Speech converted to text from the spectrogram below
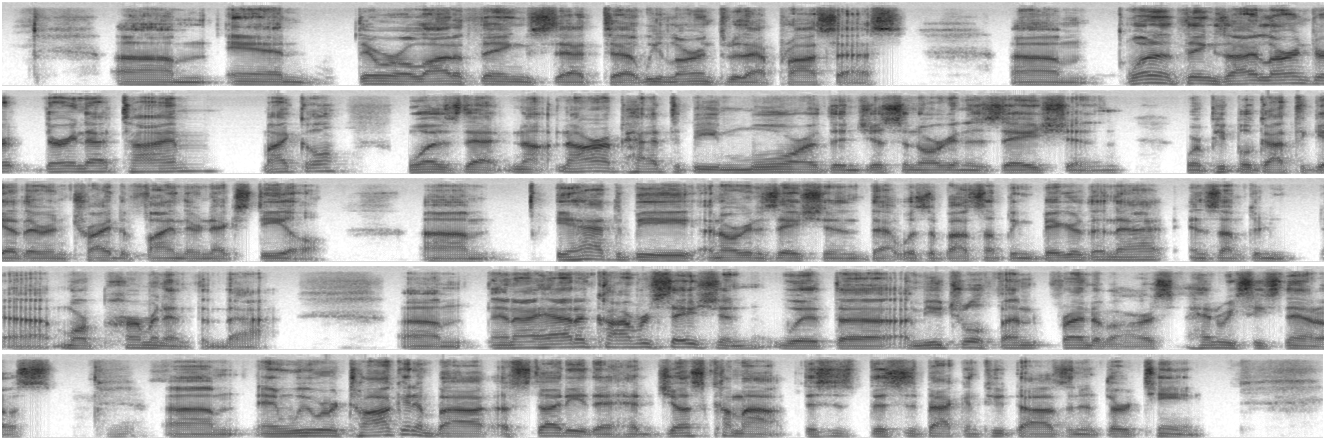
um, and there were a lot of things that uh, we learned through that process. Um, one of the things I learned d- during that time, Michael, was that NAHREP had to be more than just an organization where people got together and tried to find their next deal. Um, it had to be an organization that was about something bigger than that and something uh, more permanent than that. Um, and I had a conversation with uh, a mutual friend, friend of ours, Henry Cisneros, yes. um, and we were talking about a study that had just come out. This is this is back in 2013,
